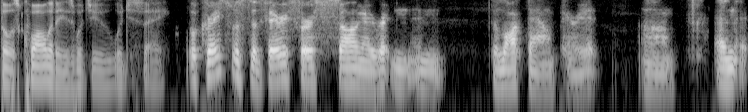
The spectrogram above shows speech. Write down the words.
those qualities, would you would you say? Well, Grace was the very first song I written in the lockdown period. Um, and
